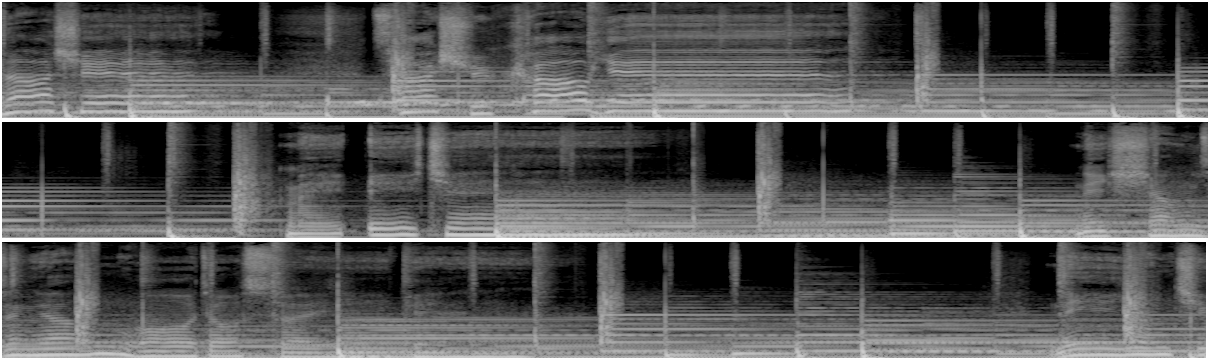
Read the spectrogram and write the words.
那些，才是考验。没意见，你想怎样我都随便。你演技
